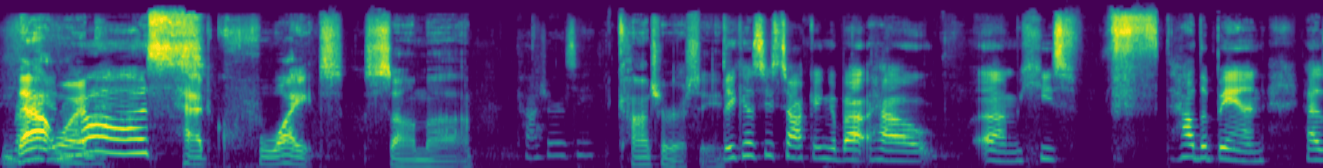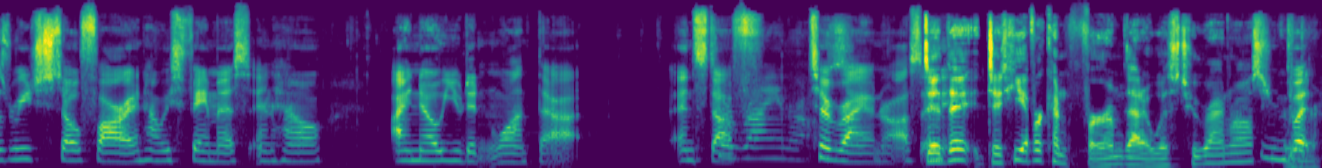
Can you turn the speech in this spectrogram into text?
That Ryan one Ross. had quite some uh, Controversy. controversy. because he's talking about how um, he's how the band has reached so far and how he's famous and how I know you didn't want that and stuff To Ryan Ross. to Ryan Ross. Did And they? Did he ever confirm that it was to Ryan Ross? But or-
